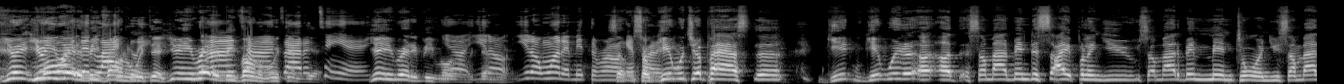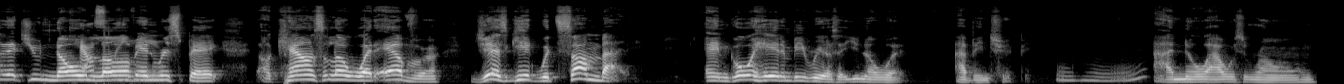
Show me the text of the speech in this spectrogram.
you, ain't- you ain't ready to be vulnerable with them. You ain't ready to be vulnerable with them. out of yet. ten, You ain't ready to be You, vulnerable know, with you don't yet. you don't want to admit the wrong. So, so get with your pastor. Get get with a, a, somebody been discipling you. Somebody been mentoring you. Somebody that you know, Counseling love, and respect. A counselor, whatever. Just get with somebody and go ahead and be real. Say, you know what? I've been tripping. Mm-hmm. I know I was wrong,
